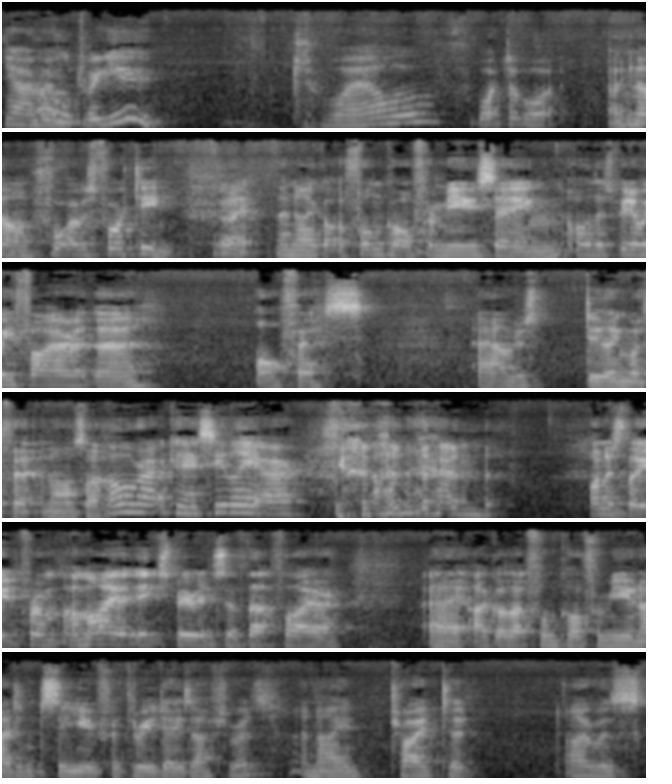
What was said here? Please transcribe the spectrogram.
Yeah, I How old were you? Twelve? What? What? I no, four, I was fourteen, Right. and I got a phone call from you saying, "Oh, there's been a wee fire at the office. I'm just dealing with it." And I was like, "Oh, right, okay, see you later." and um, honestly, from my experience of that fire, uh, I got that phone call from you, and I didn't see you for three days afterwards. And I tried to, I was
